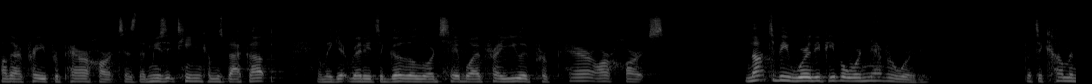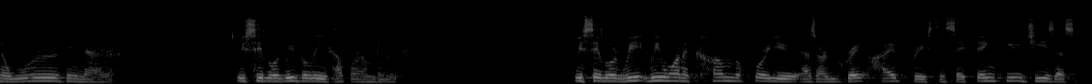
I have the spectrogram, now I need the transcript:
Father, I pray you prepare our hearts as the music team comes back up and we get ready to go to the Lord's table. I pray you would prepare our hearts not to be worthy people, we're never worthy, but to come in a worthy manner. We say, Lord, we believe, help our unbelief. We say, Lord, we, we want to come before you as our great high priest and say, Thank you, Jesus,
